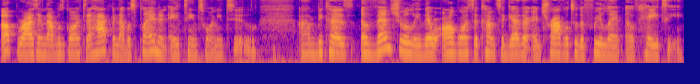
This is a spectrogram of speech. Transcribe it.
uprising that was going to happen that was planned in 1822. Um, because eventually they were all going to come together and travel to the free land of Haiti.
